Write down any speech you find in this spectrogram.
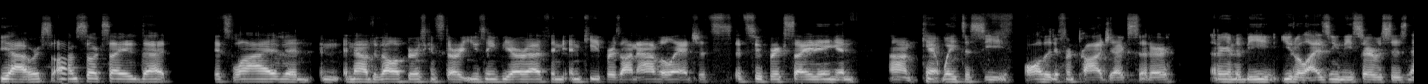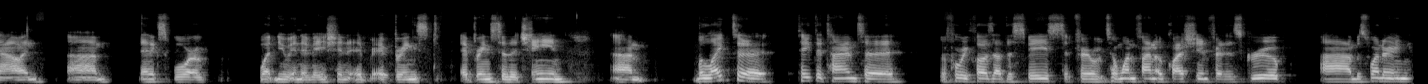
yeah, we're so, I'm so excited that it's live and, and, and, now developers can start using VRF and, and keepers on Avalanche. It's it's super exciting and um, can't wait to see all the different projects that are that are going to be utilizing these services now and um, and explore what new innovation it, it brings it brings to the chain. Um, but like to take the time to before we close out the space to, for to one final question for this group. Um, I was wondering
